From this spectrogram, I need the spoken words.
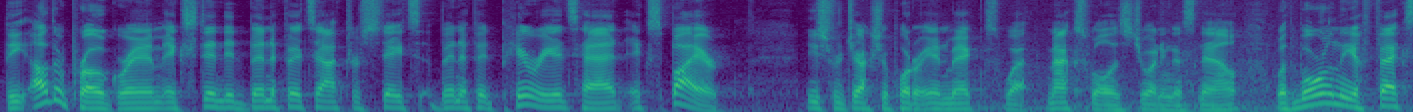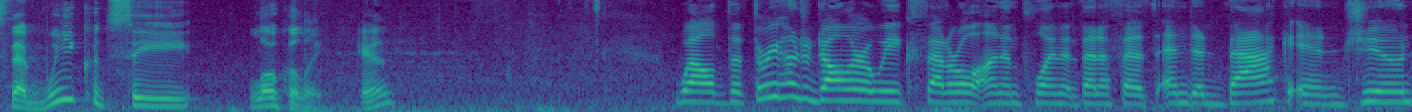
The other program extended benefits after states' benefit periods had expired. News4 Jax reporter Ann Maxwell is joining us now with more on the effects that we could see locally. Ann? Well, the $300 a week federal unemployment benefits ended back in June.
